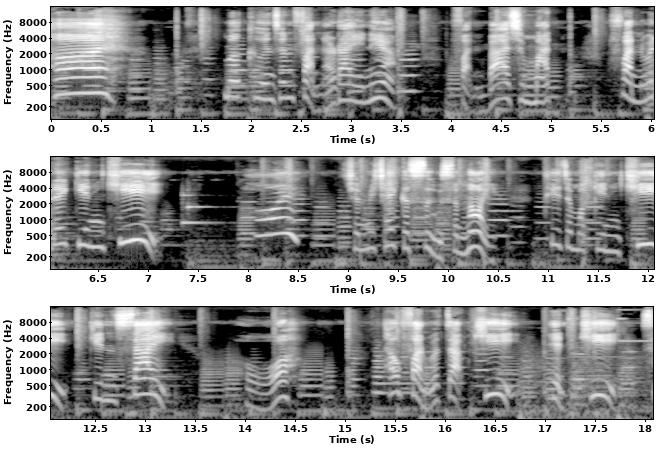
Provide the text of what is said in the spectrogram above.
เฮ้ย เมื่อคืนฉันฝันอะไรเนี่ย ฝันบ้าชะมัด ฝันว่าได้กินขี้ เฮ้ย ฉันไม่ใช่กระสือสะหน่อย ที่จะมากินขี้ กินไส้ โห ถ้าฝันว่าจับขี้ เห็นขี้ แส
